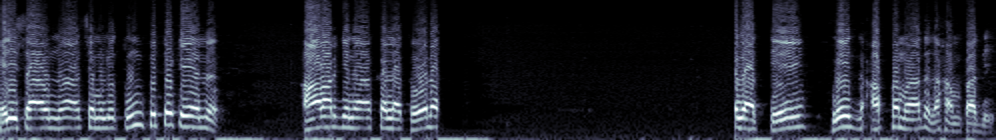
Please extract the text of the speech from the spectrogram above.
එනිසා උන්වහන්සේ මුළු තුන් පිටකයේම ආවර්ජන කළ තෝරගත්තේ මේ අප්‍රමාද දහම්පදී.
